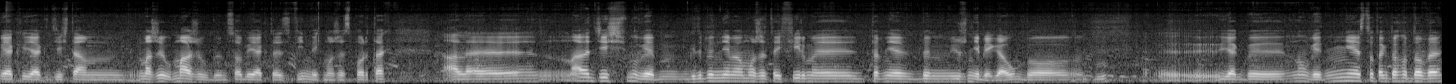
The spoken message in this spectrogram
jak, jak gdzieś tam marzył, marzyłbym sobie, jak to jest w innych może sportach, ale, no, ale gdzieś mówię, gdybym nie miał może tej firmy, pewnie bym już nie biegał, bo e, jakby, no mówię, nie jest to tak dochodowe.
